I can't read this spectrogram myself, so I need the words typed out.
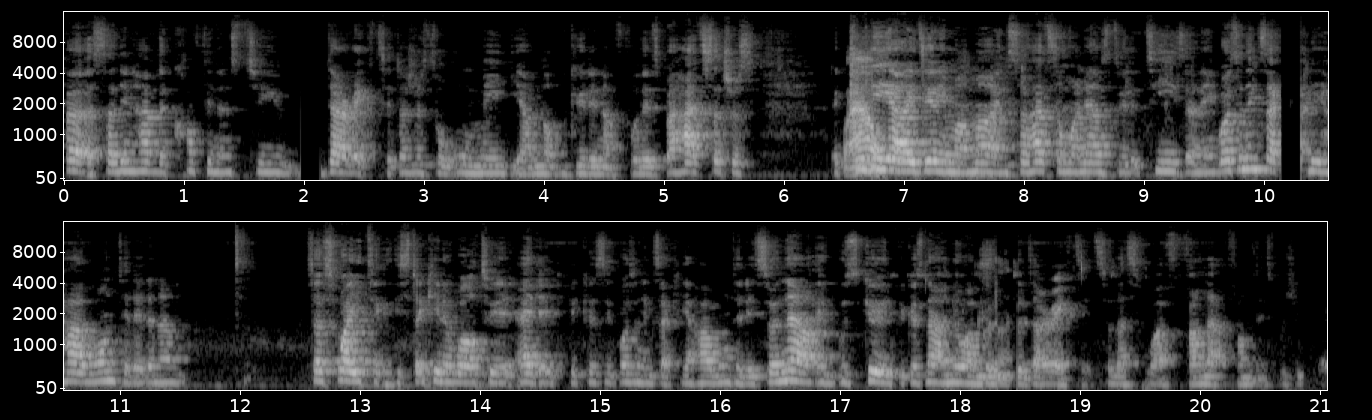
first I didn't have the confidence to direct it. I just thought, oh, maybe I'm not good enough for this. But I had such a a wow. key idea in my mind. So I had someone else do the teaser, and it wasn't exactly how I wanted it. And um, so that's why it's taking a while to edit because it wasn't exactly how I wanted it. So now it was good because now I know I'm going to direct it. So that's what I found out from this, which is great.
